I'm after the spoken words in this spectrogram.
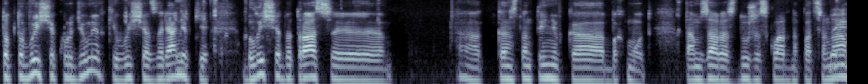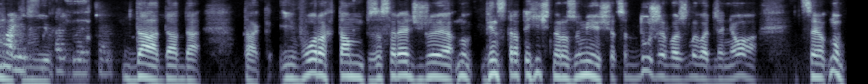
тобто вище Курдюмівки, вище Зарянівки, ближче до траси. Константинівка Бахмут. Там зараз дуже складно пацанам. І... Да, да, да. Так. І ворог там зосереджує. Ну він стратегічно розуміє, що це дуже важливо для нього. Це ну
